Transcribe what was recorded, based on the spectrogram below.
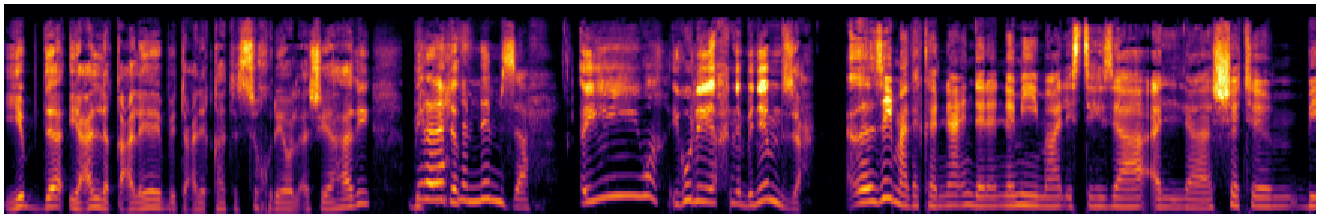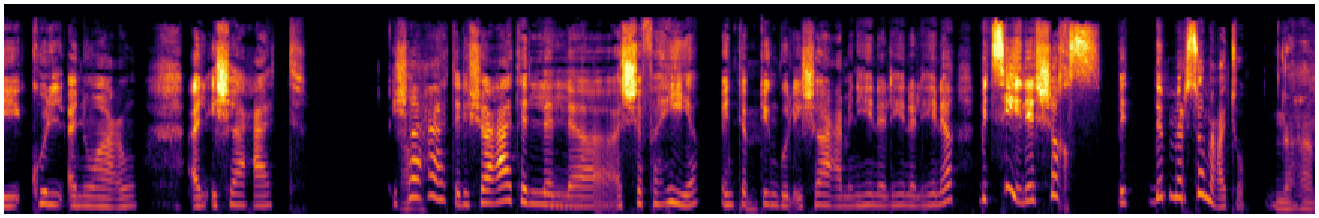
يبدأ يعلق عليه بتعليقات السخرية والأشياء هذه ترى إحنا بنمزح. أيوه يقول لي إحنا بنمزح. آه، زي ما ذكرنا عندنا النميمة الاستهزاء الشتم بكل أنواعه الإشاعات. إشاعات الإشاعات ال- ال- الشفهية. أنت مم. بتنقل إشاعة من هنا لهنا لهنا بتسيء للشخص بتدمر سمعته. نعم.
